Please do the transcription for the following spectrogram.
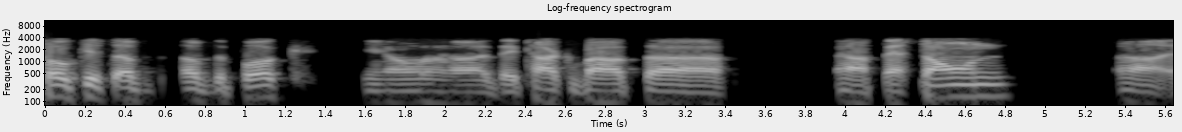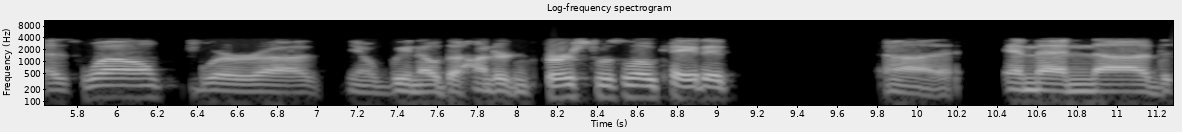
focus of of the book. You know, they talk about Bastogne as well, where you know we know the 101st was located. and then the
